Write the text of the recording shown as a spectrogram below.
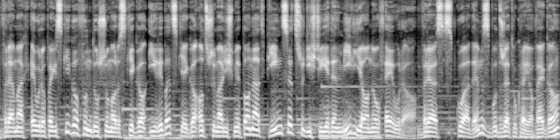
W ramach Europejskiego Funduszu Morskiego i Rybackiego otrzymaliśmy ponad 531 milionów euro. Wraz z wkładem z budżetu krajowego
